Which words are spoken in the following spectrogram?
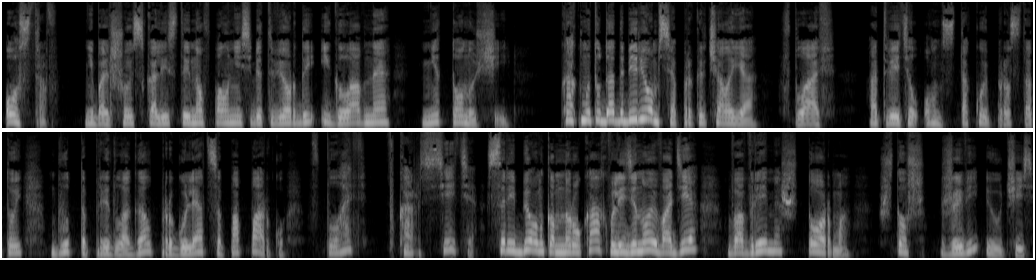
Остров. Небольшой, скалистый, но вполне себе твердый и, главное, не тонущий. «Как мы туда доберемся?» — прокричала я. «Вплавь!» — ответил он с такой простотой, будто предлагал прогуляться по парку. «Вплавь? В корсете? С ребенком на руках в ледяной воде? Во время шторма? Что ж, живи и учись,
